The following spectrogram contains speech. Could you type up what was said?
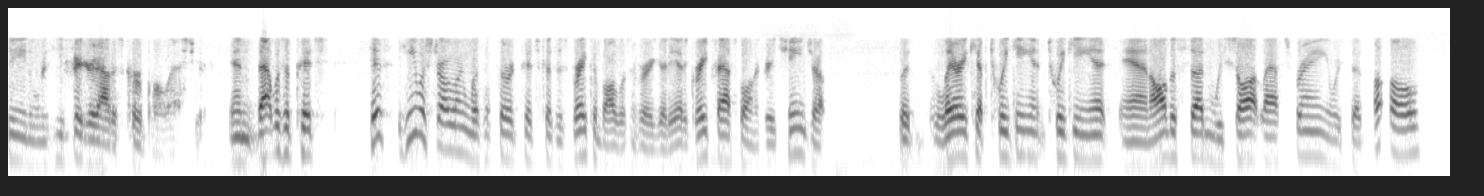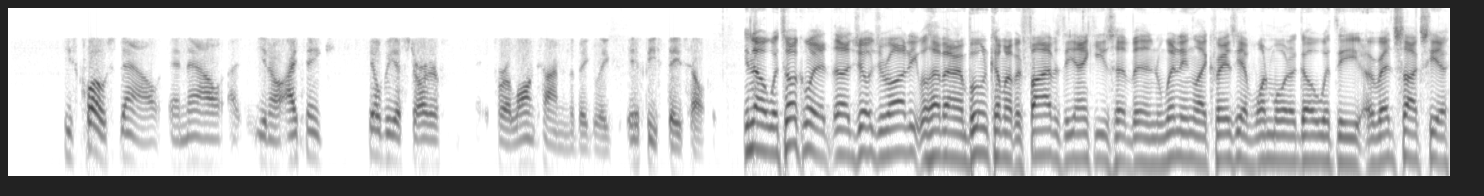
scene when he figured out his curveball last year. And that was a pitch. His he was struggling with a third pitch because his breaking ball wasn't very good. He had a great fastball and a great changeup, but Larry kept tweaking it, tweaking it, and all of a sudden we saw it last spring, and we said, "Uh oh, he's close now, and now you know I think he'll be a starter for a long time in the big leagues if he stays healthy. You know, we're talking with uh, Joe Girardi. We'll have Aaron Boone coming up at five as the Yankees have been winning like crazy. I Have one more to go with the uh, Red Sox here.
